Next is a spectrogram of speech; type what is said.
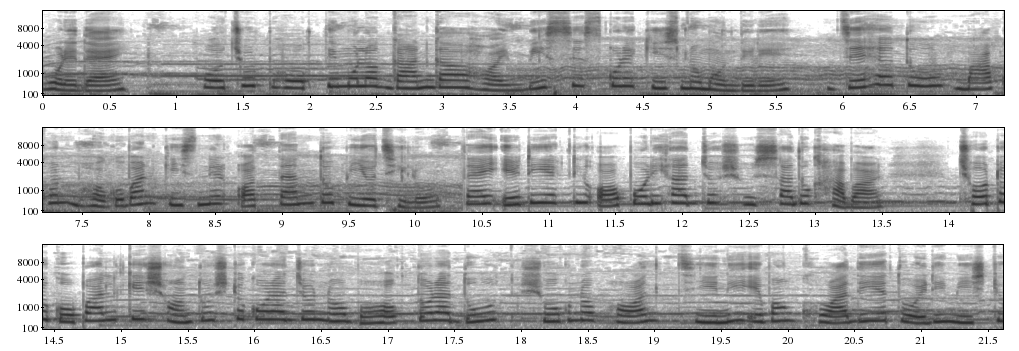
ভরে দেয়। প্রচুর ভক্তিমূলক গান গাওয়া হয়, বিশেষ করে কৃষ্ণ মন্দিরে। যেহেতু মাখন ভগবান কৃষ্ণের অত্যন্ত প্রিয় ছিল, তাই এটি একটি অপরিহার্য সুস্বাদু খাবার। ছোট গোপালকে সন্তুষ্ট করার জন্য ভক্তরা দুধ, শুকনো ফল, চিনি এবং খোয়া দিয়ে তৈরি মিষ্টি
